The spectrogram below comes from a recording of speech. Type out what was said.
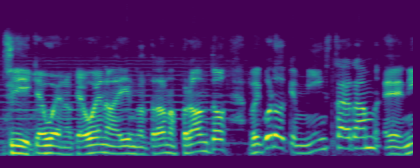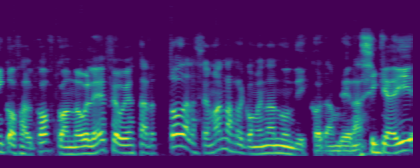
Sí, qué bueno, qué bueno ahí encontrarnos pronto. Recuerdo que en mi Instagram, eh, Nico Falkov con doble F, voy a estar todas las semanas recomendando un disco también. Así que ahí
